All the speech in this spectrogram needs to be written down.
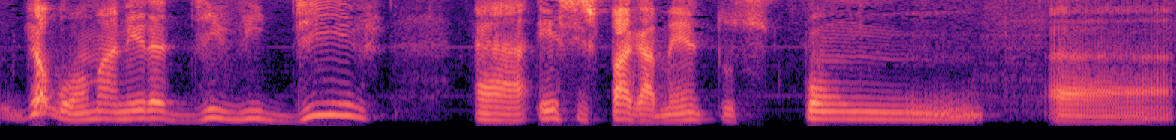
de alguma maneira, dividir uh, esses pagamentos com uh,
